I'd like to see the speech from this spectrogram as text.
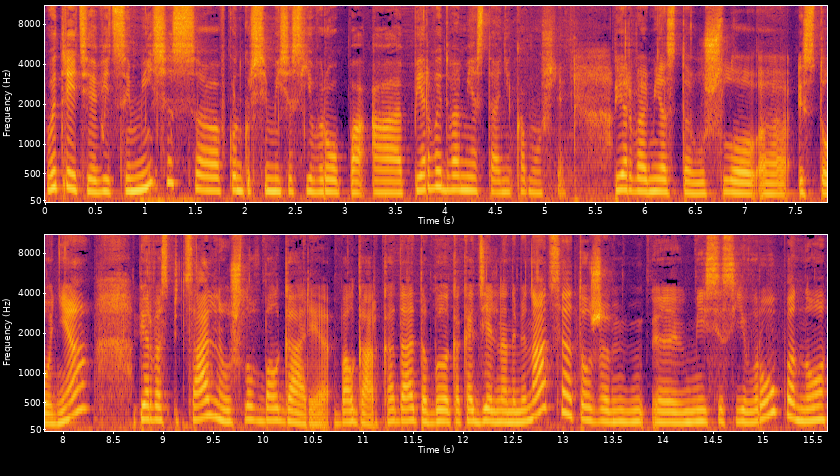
Вы третья вице-миссис э, в конкурсе «Миссис Европа», а первые два места, они кому ушли? Первое место ушло э, Эстония, первое специально ушло в Болгарию, болгарка, да, это была как отдельная номинация, тоже э, «Миссис Европа», но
